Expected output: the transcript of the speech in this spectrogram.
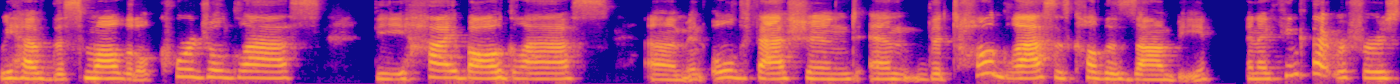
we have the small little cordial glass, the highball glass, um, an old fashioned, and the tall glass is called the zombie. And I think that refers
